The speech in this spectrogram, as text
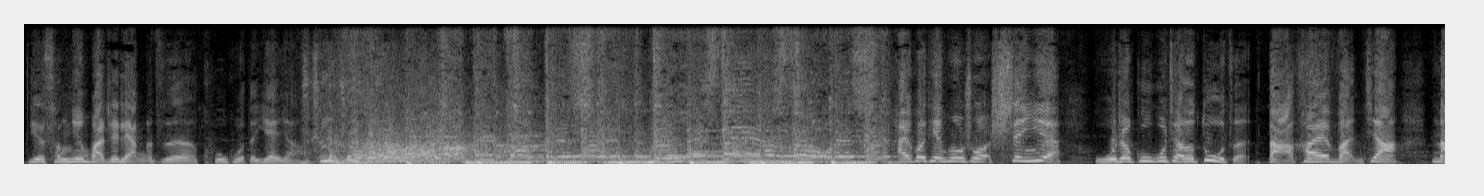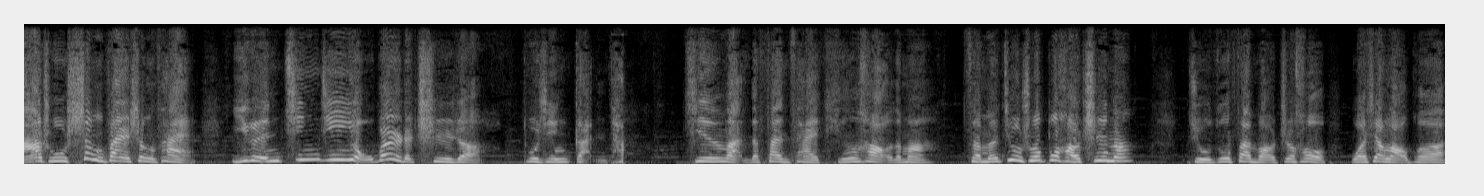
也曾经把这两个字苦苦的咽下。海阔天空说：深夜捂着咕咕叫的肚子，打开碗架，拿出剩饭剩菜，一个人津津有味的吃着，不禁感叹：今晚的饭菜挺好的嘛，怎么就说不好吃呢？酒足饭饱之后，我向老婆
